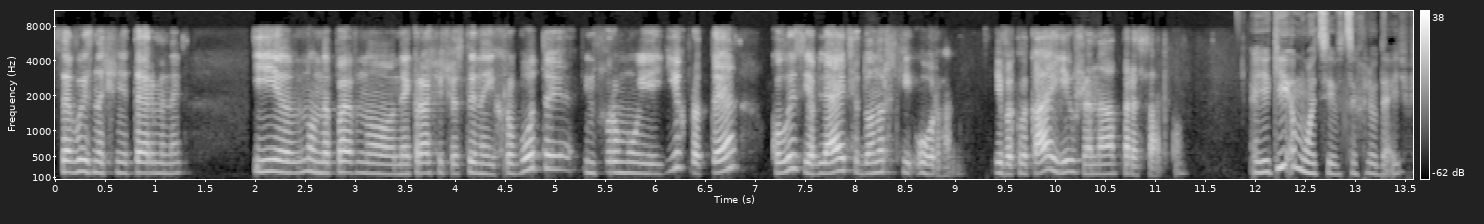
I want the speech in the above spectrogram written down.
це визначені терміни. І, ну, напевно, найкраща частина їх роботи інформує їх про те, коли з'являється донорський орган, і викликає їх вже на пересадку. Які емоції в цих людей,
